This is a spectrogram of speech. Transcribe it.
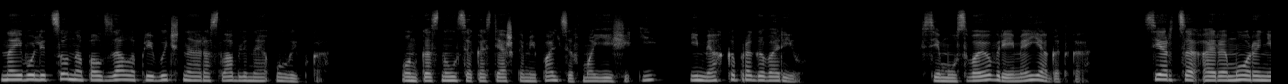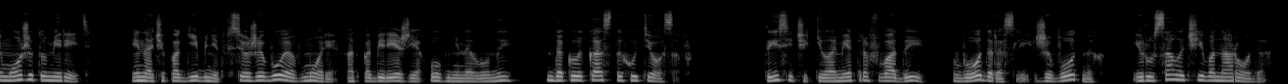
На его лицо наползала привычная расслабленная улыбка. Он коснулся костяшками пальцев моей щеки и мягко проговорил. «Всему свое время, ягодка. Сердце Айремора не может умереть, иначе погибнет все живое в море от побережья огненной луны до клыкастых утесов. Тысячи километров воды, водорослей, животных и русалочьего народа.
